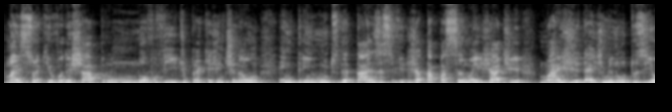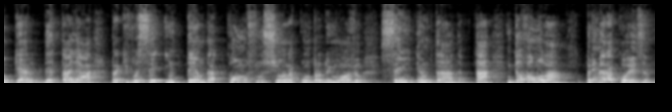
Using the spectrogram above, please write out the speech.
Mas isso aqui eu vou deixar para um novo vídeo para que a gente não entre em muitos detalhes. Esse vídeo já está passando aí já de mais de 10 minutos e eu quero detalhar para que você entenda como funciona a compra do imóvel sem entrada, tá? Então vamos lá. Primeira coisa,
